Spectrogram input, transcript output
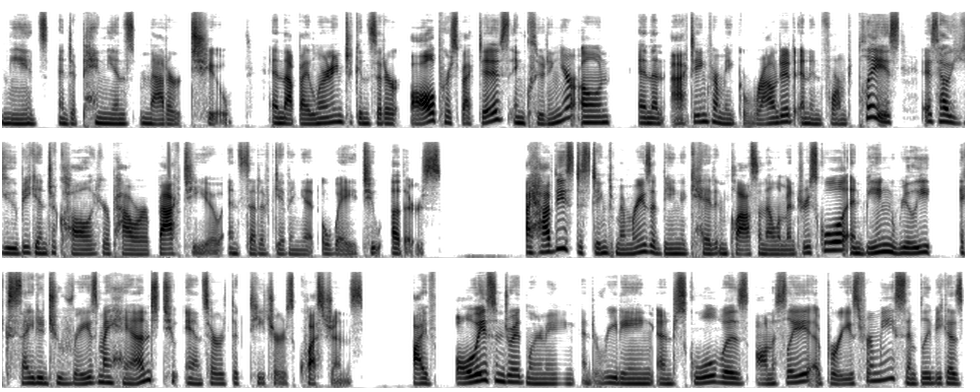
needs, and opinions matter too. And that by learning to consider all perspectives, including your own, and then acting from a grounded and informed place is how you begin to call your power back to you instead of giving it away to others. I have these distinct memories of being a kid in class in elementary school and being really excited to raise my hand to answer the teacher's questions. I've always enjoyed learning and reading, and school was honestly a breeze for me simply because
